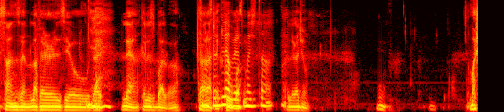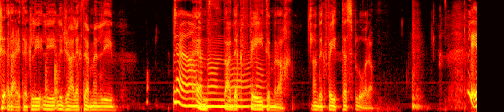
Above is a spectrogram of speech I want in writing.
Sons and Lovers jew le, kelli żball. Eh. Sons and Lovers mhux ta'. Kelli raġun. Hmm. Ma xi qrajtek li ġalek temmen li Le, għandek fejt imraħ. Għandek fejt tesplora. Li,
